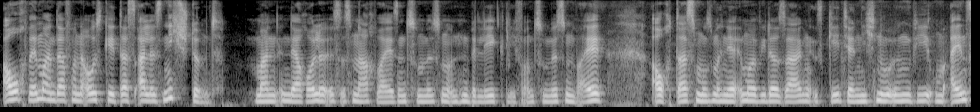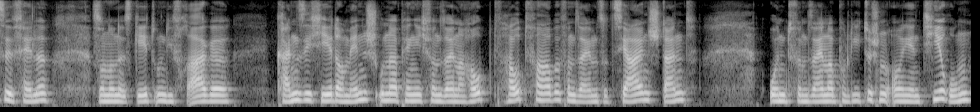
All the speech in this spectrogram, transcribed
auch wenn man davon ausgeht, dass alles nicht stimmt, man in der Rolle ist, es nachweisen zu müssen und einen Beleg liefern zu müssen, weil auch das muss man ja immer wieder sagen, es geht ja nicht nur irgendwie um Einzelfälle, sondern es geht um die Frage, kann sich jeder Mensch unabhängig von seiner Haut Hautfarbe, von seinem sozialen Stand und von seiner politischen Orientierung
